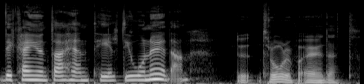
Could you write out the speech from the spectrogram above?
Det kan ju inte ha hänt helt i onödan. Du, tror du på ödet?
